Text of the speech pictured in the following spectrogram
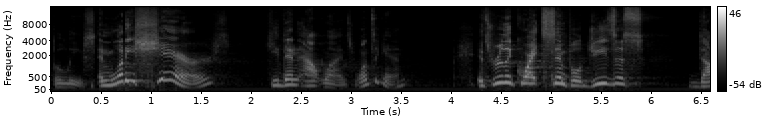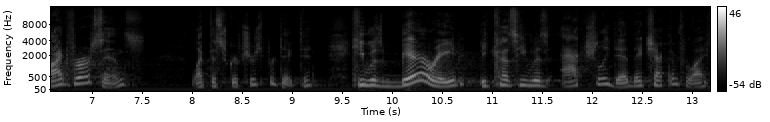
beliefs. And what he shares, he then outlines once again it's really quite simple. Jesus died for our sins, like the scriptures predicted. He was buried because he was actually dead. They checked him for life,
